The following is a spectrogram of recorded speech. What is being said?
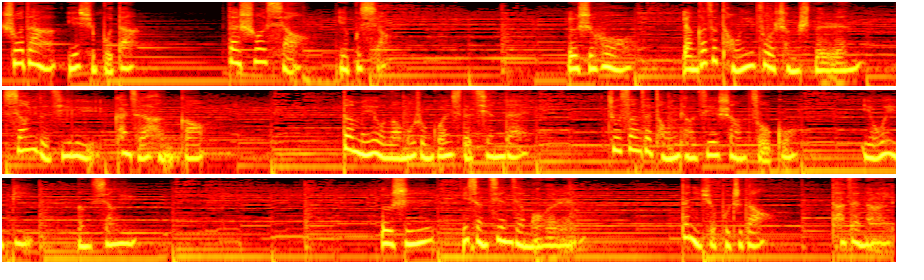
说大也许不大，但说小也不小。有时候。两个在同一座城市的人相遇的几率看起来很高，但没有了某种关系的牵带，就算在同一条街上走过，也未必能相遇。有时你想见见某个人，但你却不知道他在哪里；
